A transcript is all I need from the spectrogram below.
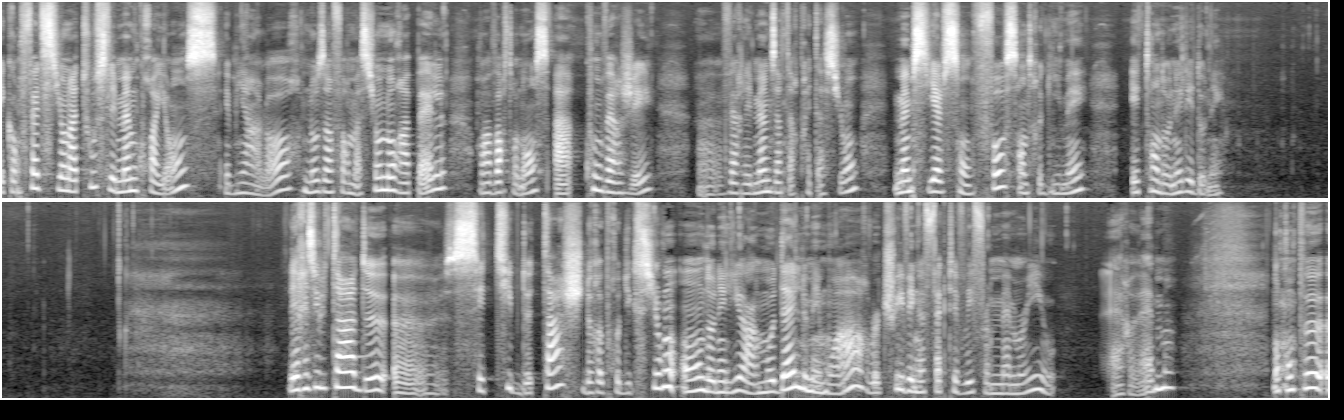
et qu'en fait, si on a tous les mêmes croyances, eh bien alors, nos informations, nos rappels vont avoir tendance à converger euh, vers les mêmes interprétations, même si elles sont fausses, entre guillemets, étant donné les données. Les résultats de euh, ces types de tâches de reproduction ont donné lieu à un modèle de mémoire, Retrieving Effectively from Memory, ou REM. Donc on peut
